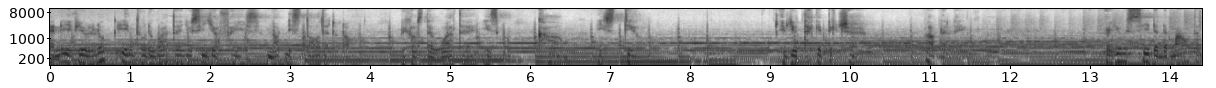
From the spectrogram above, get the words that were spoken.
And if you look into the water, you see your face not distorted at all because the water is calm, is still. If you take a picture of the lake, you see that the mountain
